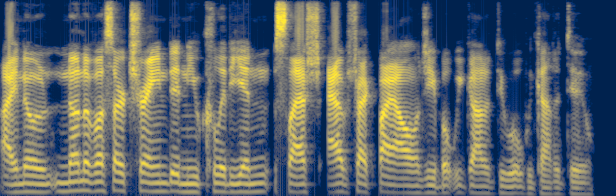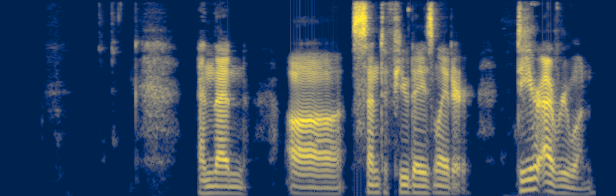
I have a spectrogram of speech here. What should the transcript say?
I know none of us are trained in Euclidean slash abstract biology, but we gotta do what we gotta do. And then uh, sent a few days later. Dear everyone,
